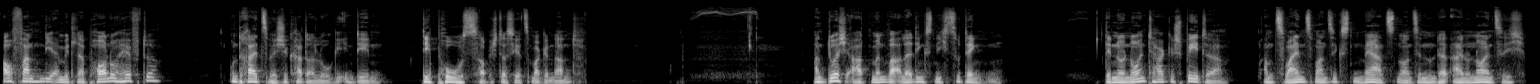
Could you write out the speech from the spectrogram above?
Auch fanden die Ermittler Pornohefte und Reizwäschekataloge in den Depots, habe ich das jetzt mal genannt. An Durchatmen war allerdings nicht zu denken. Denn nur neun Tage später, am 22. März 1991,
